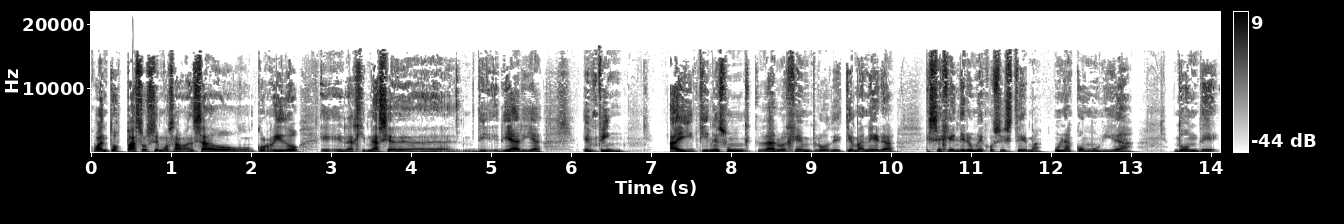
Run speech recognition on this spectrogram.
cuántos pasos hemos avanzado corrido en la gimnasia eh, diaria. En fin, ahí tienes un claro ejemplo de qué manera se genera un ecosistema, una comunidad, donde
